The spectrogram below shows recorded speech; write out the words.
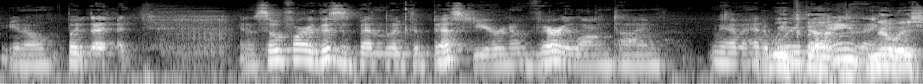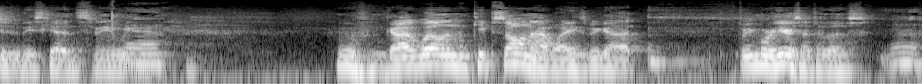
you know. But that, and so far, this has been like the best year in a very long time. We haven't had to worry we've about got anything. no issues with these kids. I mean, we, yeah, God willing, keep on that way because we got three more years after this. Mm.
